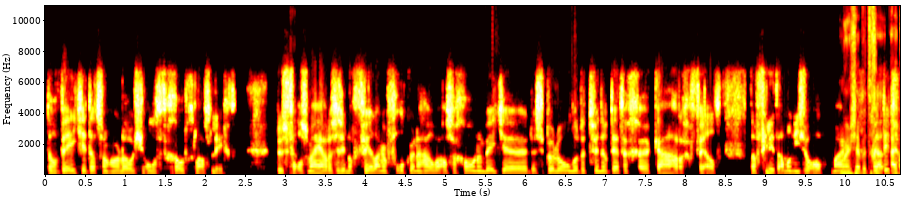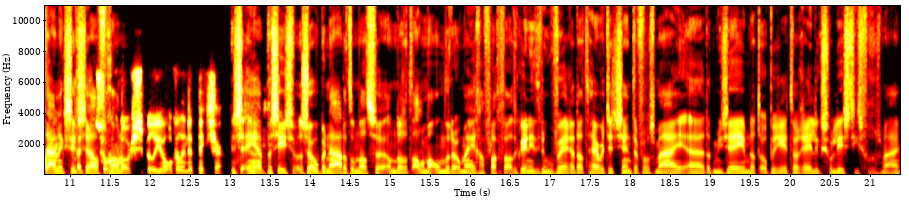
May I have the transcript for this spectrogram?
dan weet je dat zo'n horloge onder het vergrootglas ligt. Dus volgens mij hadden ze dit nog veel langer vol kunnen houden als ze gewoon een beetje de spullen onder de 20, 30 k hadden geveld. Dan viel het allemaal niet zo op. Maar, Maar ze hebben het dit uiteindelijk soort- zichzelf zo'n gewoon- horloge speel je ook wel in de picture. Ja. precies. Zo benaderd omdat, ze, omdat het allemaal onder de Omega-vlag valt. Ik weet niet in hoeverre dat Heritage Center volgens mij, eh, dat museum, dat opereert wel redelijk solistisch volgens mij.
